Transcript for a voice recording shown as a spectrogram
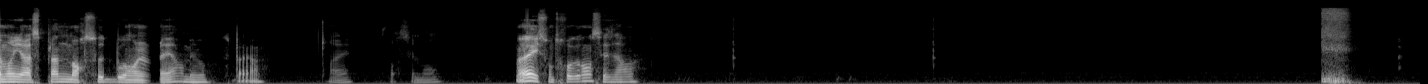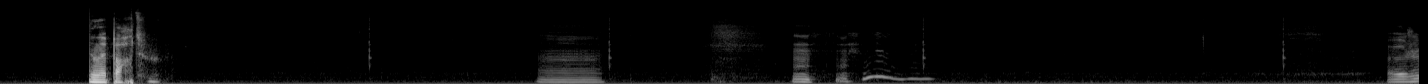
Évidemment, il reste plein de morceaux de bois en l'air, mais bon, c'est pas grave. Ouais, forcément. Ouais, ils sont trop grands ces arbres. Il y en a partout. Euh... hmm. Euh, je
